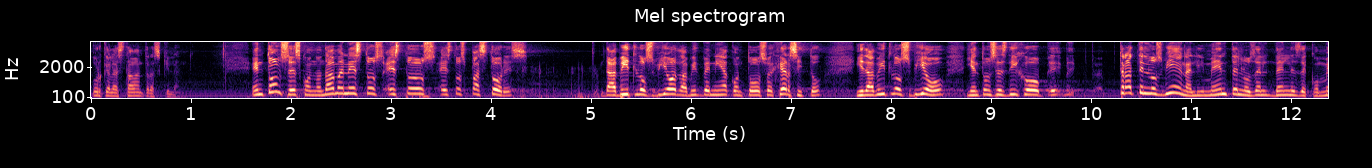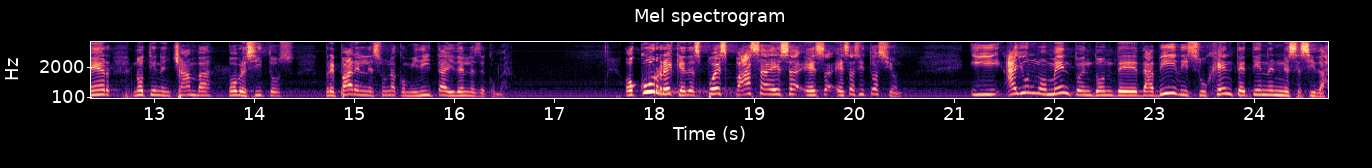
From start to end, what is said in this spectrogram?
porque las estaban trasquilando. Entonces, cuando andaban estos, estos, estos pastores, David los vio, David venía con todo su ejército, y David los vio, y entonces dijo, eh, trátenlos bien, alimentenlos, denles de comer, no tienen chamba, pobrecitos, prepárenles una comidita y denles de comer. Ocurre que después pasa esa, esa, esa situación y hay un momento en donde David y su gente tienen necesidad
